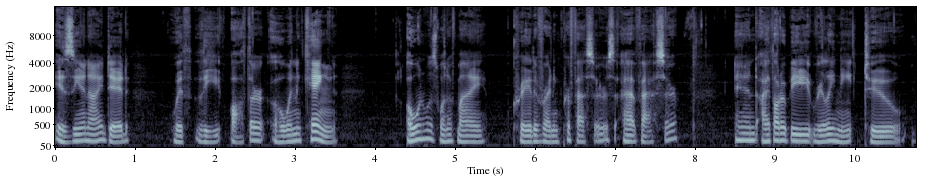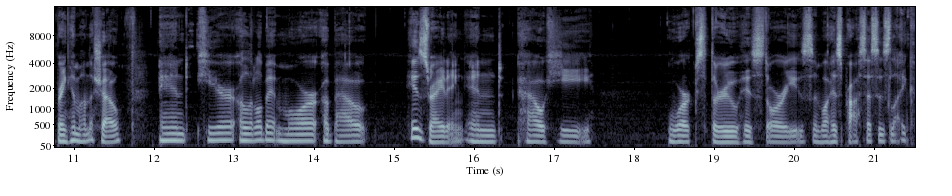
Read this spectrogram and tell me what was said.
Izzy and I did with the author Owen King. Owen was one of my creative writing professors at Vassar, and I thought it'd be really neat to bring him on the show and hear a little bit more about his writing and how he works through his stories and what his process is like.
